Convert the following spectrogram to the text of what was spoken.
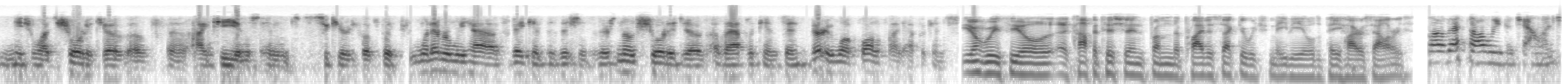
nationwide shortage of, of uh, IT and, and security folks, but whenever we have vacant positions, there's no shortage of, of applicants and very well qualified applicants. You don't really feel a competition from the private sector, which may be able to pay higher salaries? Well, that's always a challenge.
